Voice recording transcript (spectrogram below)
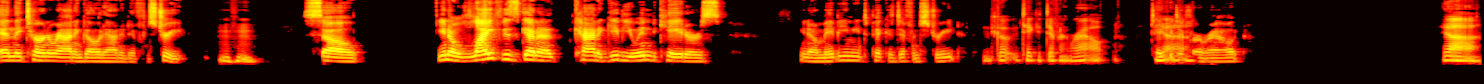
and they turn around and go down a different street. Hmm so you know life is gonna kind of give you indicators you know maybe you need to pick a different street Go take a different route. take Yeah. a different route Yeah.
